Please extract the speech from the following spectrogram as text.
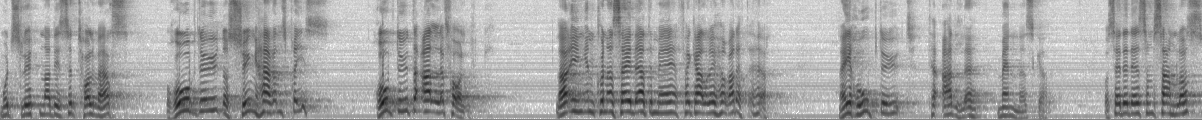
mot slutten av disse tolv vers Rop det ut og syng Herrens pris. Rop det ut til alle folk. La ingen kunne si det at vi fikk aldri høre dette her. Nei, rop det ut til alle mennesker. Og så er det det som samler oss.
